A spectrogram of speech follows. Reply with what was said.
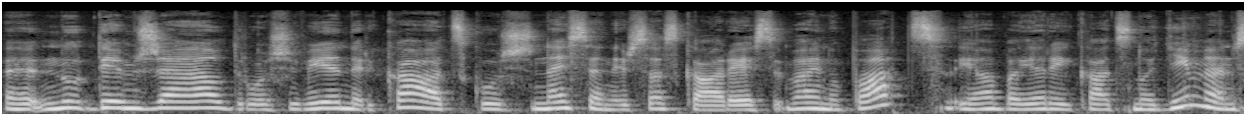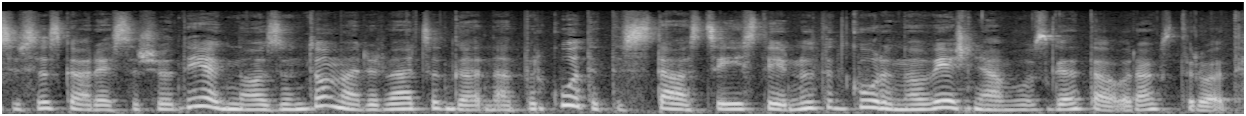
eh, nu, diemžēl droši vien ir kāds, kurš nesen ir saskāries vai nu pats, jā, vai arī kāds no ģimenes ir saskāries ar šo diagnozi, un tomēr ir vērts atgādināt, par ko tas stāsts īsti ir. Nu, tad kura no viešņām būs gatava raksturot?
